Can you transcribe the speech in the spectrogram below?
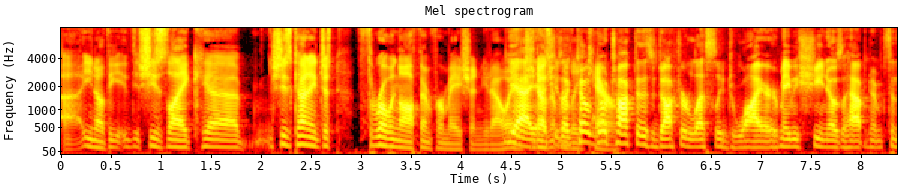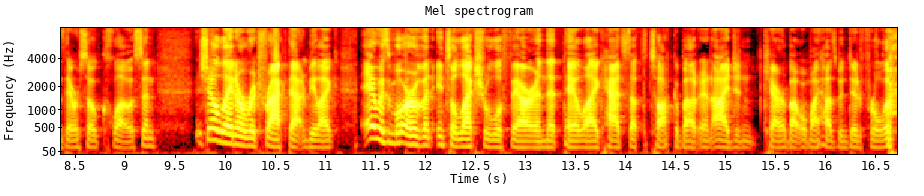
Uh, you know, the, she's like uh, she's kind of just throwing off information, you know. and yeah, she yeah. doesn't She's really like, go, talk to this Dr. Leslie Dwyer. Maybe she knows what happened to him since they were so close. And she'll later retract that and be like, it was more of an intellectual affair and that they like had stuff to talk about, and I didn't care about what my husband did for a living.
